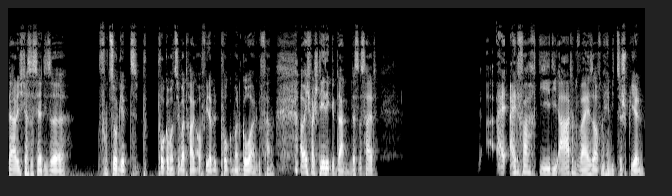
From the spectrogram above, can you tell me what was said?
dadurch, dass es ja diese Funktion gibt, Pokémon zu übertragen, auch wieder mit Pokémon Go angefangen. Aber ich verstehe den Gedanken. Das ist halt, einfach die, die Art und Weise auf dem Handy zu spielen.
